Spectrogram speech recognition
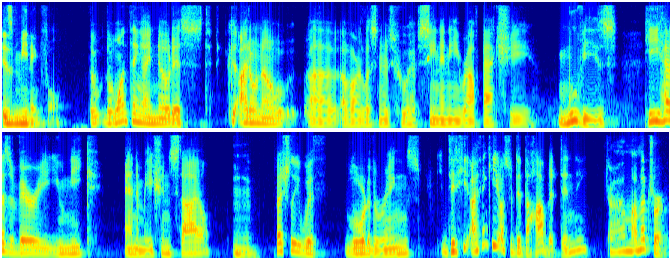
is meaningful. The the one thing I noticed, I don't know uh, of our listeners who have seen any Ralph Bakshi movies, he has a very unique animation style, Mm-hmm. especially with Lord of the Rings. Did he? I think he also did The Hobbit, didn't he? Um, I'm not sure.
